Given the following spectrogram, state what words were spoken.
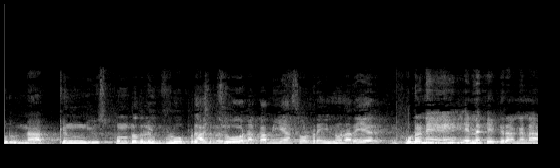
ஒரு நாப்கின் யூஸ் பண்றதுல இவ்வளவு பிரச்சனை நான் கம்மியா சொல்றேன் இன்னும் நிறைய இருக்கு. உடனே என்ன கேக்குறாங்கன்னா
